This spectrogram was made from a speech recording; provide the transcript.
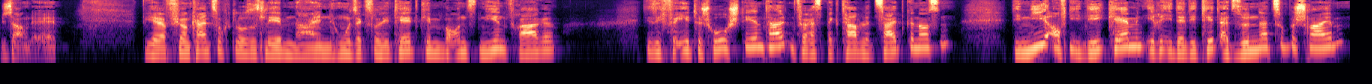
Die sagen, ey, wir führen kein zuchtloses Leben, nein, Homosexualität käme bei uns nie in Frage. Die sich für ethisch hochstehend halten, für respektable Zeitgenossen, die nie auf die Idee kämen, ihre Identität als Sünder zu beschreiben,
